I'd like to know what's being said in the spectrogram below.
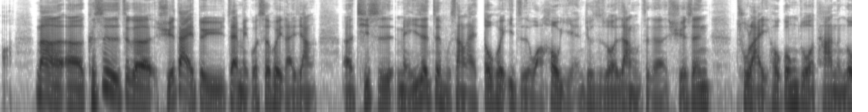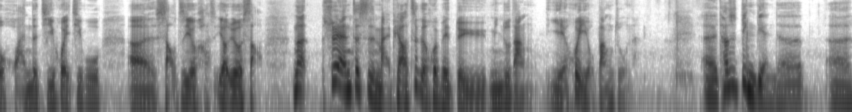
啊。那呃，可是这个学贷对于在美国社会来讲，呃，其实每一任政府上来都会一直往后延，就是说让这个学生出来以后工作，他能够还的机会几乎呃少之又好，又又少。那虽然这是买票，这个会不会对于民主党也会有帮助呢？呃，它是定点的。呃，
